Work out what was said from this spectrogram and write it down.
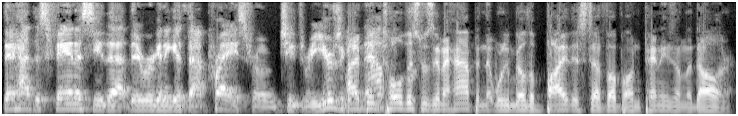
They had this fantasy that they were going to get that price from two, three years ago. I've now, been told this was going to happen, that we're going to be able to buy this stuff up on pennies on the dollar.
